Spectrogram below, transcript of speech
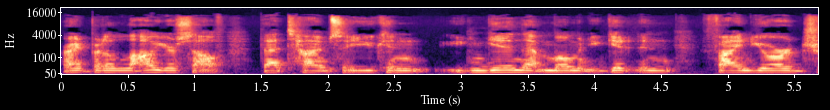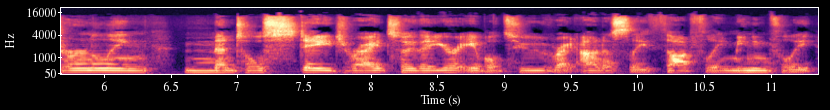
right? But allow yourself that time so you can you can get in that moment, you get in find your journaling mental stage, right? So that you're able to write honestly, thoughtfully, meaningfully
